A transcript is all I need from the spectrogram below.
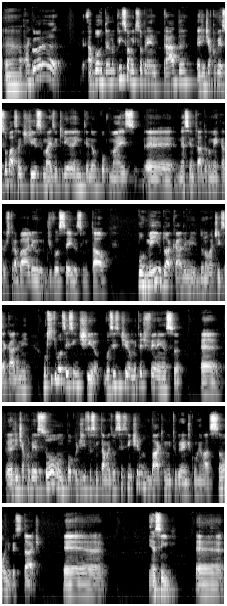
Uh, agora, abordando principalmente sobre a entrada. A gente já conversou bastante disso, mas eu queria entender um pouco mais é, nessa entrada no mercado de trabalho de vocês, assim, tal. Por meio do Academy, do Novatix Academy, o que, que vocês sentiram? Vocês sentiram muita diferença? É, a gente já conversou um pouco disso, assim, tá? Mas vocês sentiram um baque muito grande com relação à universidade? É, e assim, é,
